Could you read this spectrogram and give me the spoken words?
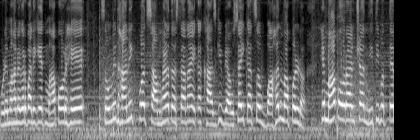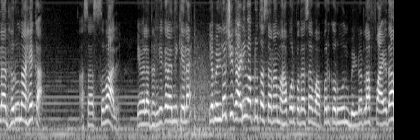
पुणे महानगरपालिकेत महापौर हे संविधानिक पद सांभाळत असताना एका खासगी व्यावसायिकाचं वाहन वापरणं हे महापौरांच्या नीतिमत्तेला धरून आहे का? असा सवाल यावेळेला धंगेकरांनी केलाय. या बिल्डरची गाडी वापरत असताना महापौर पदाचा वापर करून बिल्डरला फायदा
